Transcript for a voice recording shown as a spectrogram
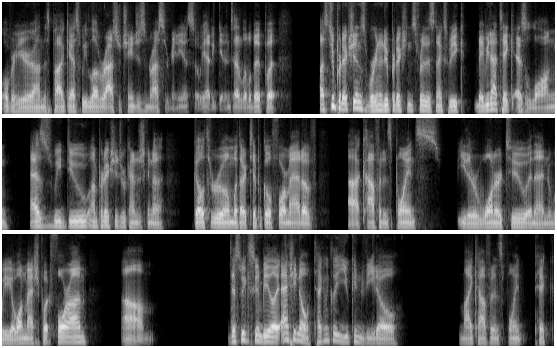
over here on this podcast, we love roster changes and roster mania, so we had to get into that a little bit. But let's do predictions. We're gonna do predictions for this next week. Maybe not take as long as we do on predictions. We're kind of just gonna go through them with our typical format of uh, confidence points, either one or two, and then we get one match put four on. Um, this week's gonna be like actually no, technically you can veto my confidence point pick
